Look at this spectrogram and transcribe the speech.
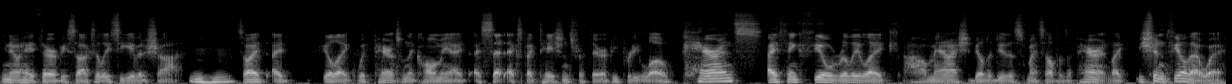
you know hey therapy sucks, at least you gave it a shot. Mm-hmm. So I, I feel like with parents when they call me, I, I set expectations for therapy pretty low. Parents, I think, feel really like, oh man, I should be able to do this myself as a parent. Like you shouldn't feel that way.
